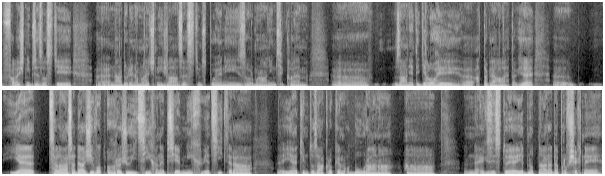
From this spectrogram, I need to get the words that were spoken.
falešní březosti, eh, nádory na mléčný žláze s tím spojený s hormonálním cyklem, záněty dělohy a tak dále. Takže je celá řada život ohrožujících a nepříjemných věcí, která je tímto zákrokem odbourána a neexistuje jednotná rada pro všechny.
